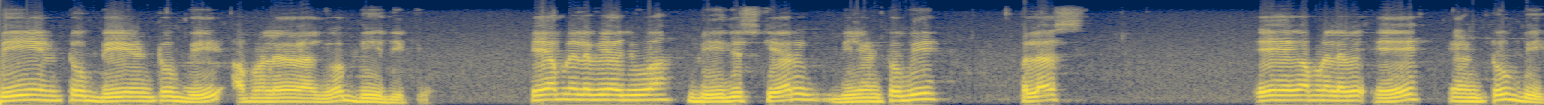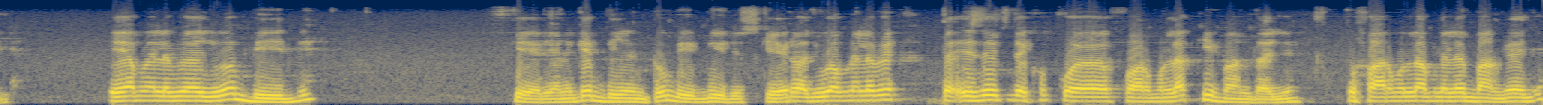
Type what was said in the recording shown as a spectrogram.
b into B into B अपने लिए आ जाऊगा बी दी क्यूब ए अपने लिए आ जाऊगा बी दी square B into B plus a है अपने लिए ए इंटू बी ए अपने लिए आ जाऊगा बी दी स्केयर यानी कि बी इंटू बी बी दी स्केयर आ जाऊगा अपने लिए। तो इस देखो फॉर्मूला की बन रहा है जी तो फार्मूला अपने लिए बन रहा है जी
